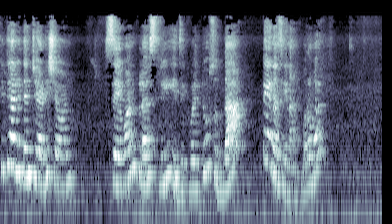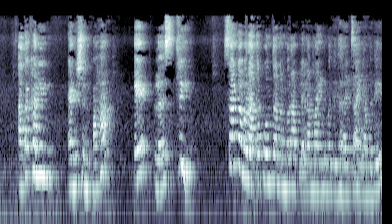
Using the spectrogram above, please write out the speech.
किती आली त्यांची addition seven plus three is equal to सुद्धा टेनच येणार बरोबर? आता खाली ऍडिशन पहा एट प्लस थ्री सांगा बरं आता कोणता नंबर आपल्याला माइंडमध्ये धरायचा आहे यामध्ये?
